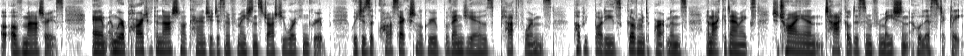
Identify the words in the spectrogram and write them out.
of, of matters. Um, and we're part of the National Counter Disinformation Strategy Working Group, which is a cross group of NGOs, platforms, public bodies, government departments, and academics to try and tackle disinformation holistically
